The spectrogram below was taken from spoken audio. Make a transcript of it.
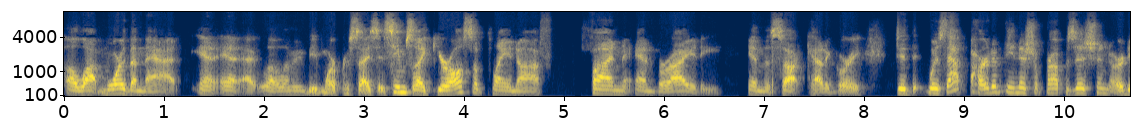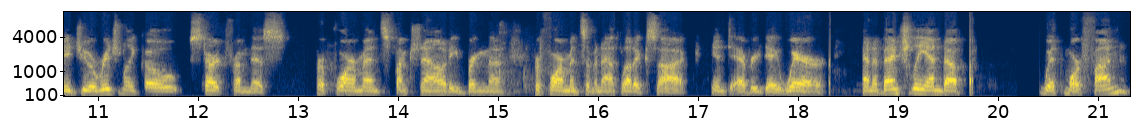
a lot more than that. And, and, well, let me be more precise. It seems like you're also playing off fun and variety in the sock category. Did was that part of the initial proposition, or did you originally go start from this performance functionality, bring the performance of an athletic sock into everyday wear, and eventually end up with more fun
